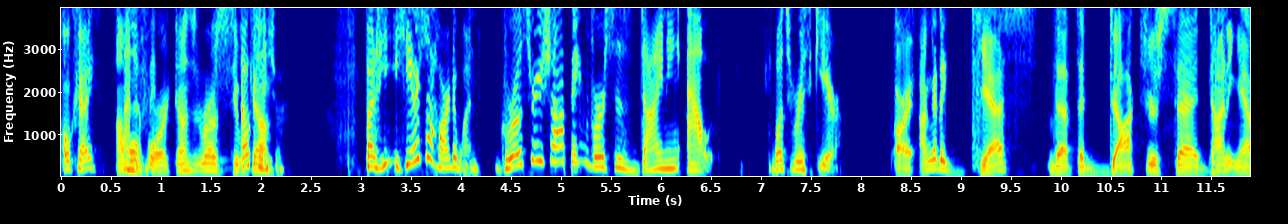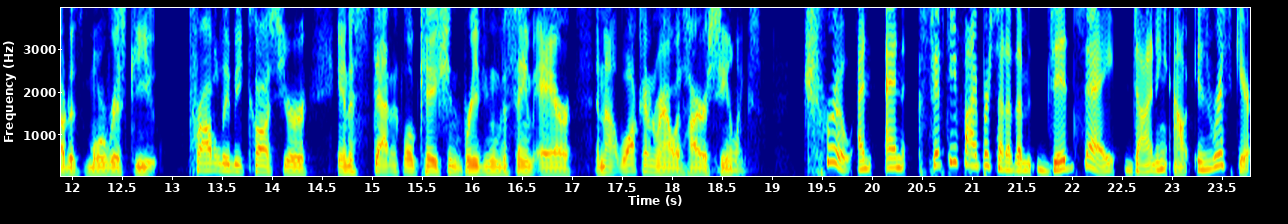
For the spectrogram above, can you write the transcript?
Okay, I'm all for it. Guns N' Roses, here we okay. Sure. But he, here's a harder one: grocery shopping versus dining out. What's riskier? All right, I'm going to guess that the doctor said dining out is more risky, probably because you're in a static location, breathing the same air, and not walking around with higher ceilings. True, and and 55% of them did say dining out is riskier,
